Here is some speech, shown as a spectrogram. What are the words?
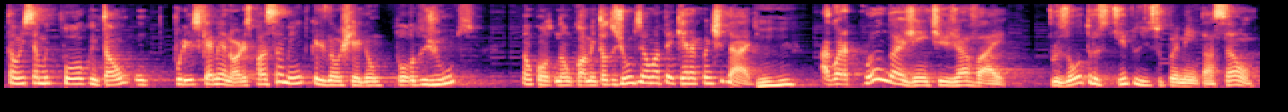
Então isso é muito pouco, então um, por isso que é menor espaçamento, porque eles não chegam todos juntos, não, não comem todos juntos, é uma pequena quantidade. Uhum. Agora, quando a gente já vai para os outros tipos de suplementação,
